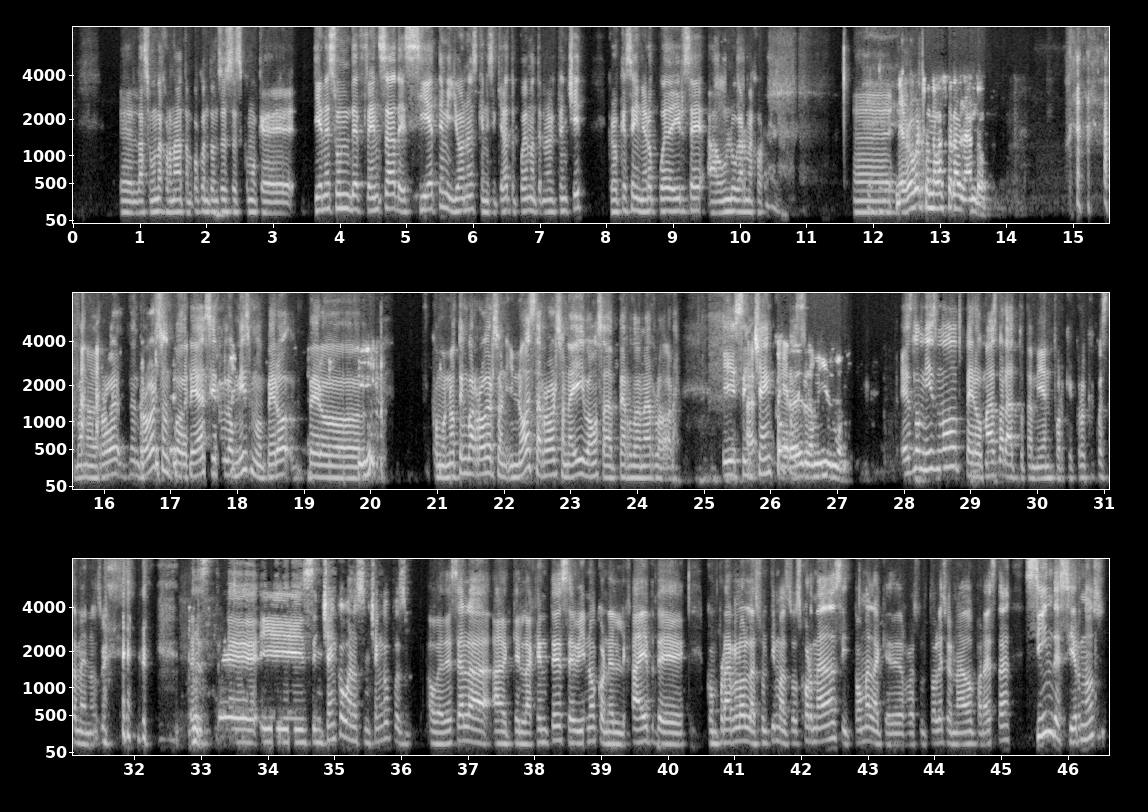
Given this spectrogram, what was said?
eh, la segunda jornada tampoco, entonces es como que tienes un defensa de 7 millones que ni siquiera te puede mantener el clean sheet creo que ese dinero puede irse a un lugar mejor. de Robertson no va a estar hablando. Bueno, Robertson podría decir lo mismo, pero, pero como no tengo a Robertson y no está Robertson ahí, vamos a perdonarlo ahora. Y ah, Sinchenko. pero pues, es lo mismo. Es lo mismo, pero más barato también, porque creo que cuesta menos. este, y Sinchenko, bueno, Sinchenko, pues obedece a, la, que la gente se vino con el hype de comprarlo las últimas dos jornadas y toma la que resultó lesionado para esta, sin decirnos.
